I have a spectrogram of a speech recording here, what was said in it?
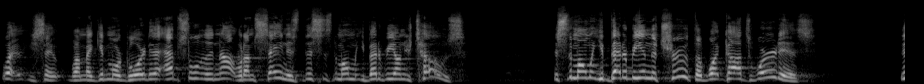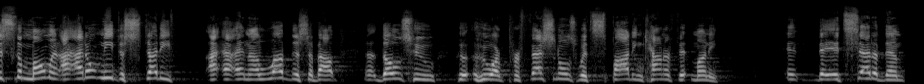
What you say, well, am I giving more glory to that? Absolutely not. What I'm saying is this is the moment you better be on your toes. This is the moment you better be in the truth of what God's word is. This is the moment I, I don't need to study, I, I, and I love this about uh, those who, who, who are professionals with spotting counterfeit money it's said of them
